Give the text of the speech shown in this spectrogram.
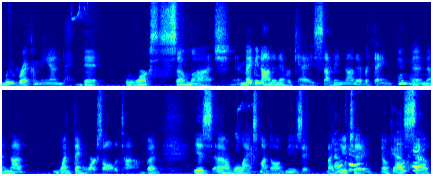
we recommend that works so much, maybe not in every case. I mean, not everything, Mhm. and and not one thing works all the time, but is uh, relax my dog music by Okay. YouTube. Okay? Okay. so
